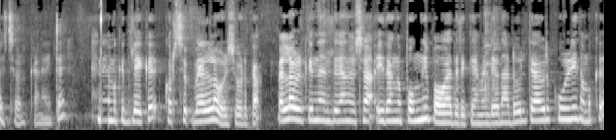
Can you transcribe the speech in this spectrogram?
വെച്ച് കൊടുക്കാനായിട്ട്. ഇനി നമുക്കിതിലേക്ക് കുറച്ച് വെള്ളം ഒഴിച്ചു കൊടുക്കാം. വെള്ളം ഒഴിക്കുന്നത് എന്തിനാന്ന് വെച്ചാൽ ഇതങ്ങ് പൊങ്ങി പോകാതിരിക്കാൻ വേണ്ടിയാണ് നടുവിലത്തെ ആ ഒരു കുഴി നമുക്ക്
